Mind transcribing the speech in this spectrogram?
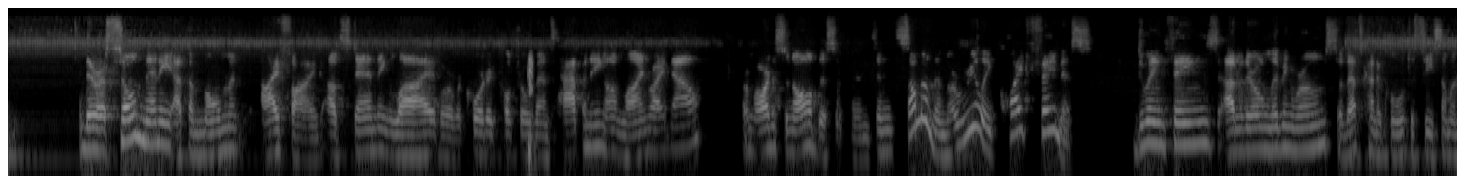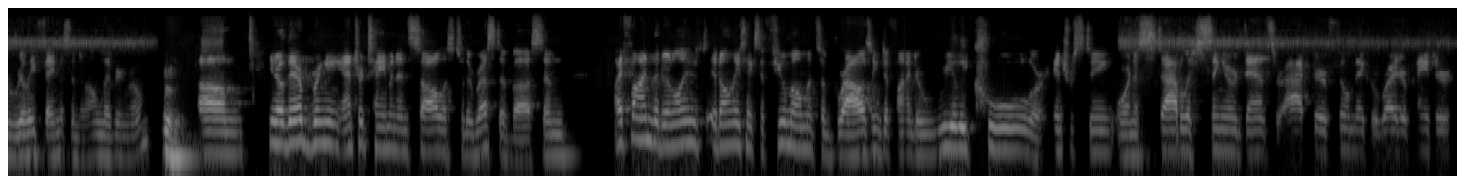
there are so many at the moment, I find, outstanding live or recorded cultural events happening online right now from artists in all disciplines. And some of them are really quite famous, doing things out of their own living rooms. So that's kind of cool to see someone really famous in their own living room. Mm-hmm. Um, you know, they're bringing entertainment and solace to the rest of us. And I find that it only, it only takes a few moments of browsing to find a really cool or interesting or an established singer, dancer, actor, filmmaker, writer, painter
